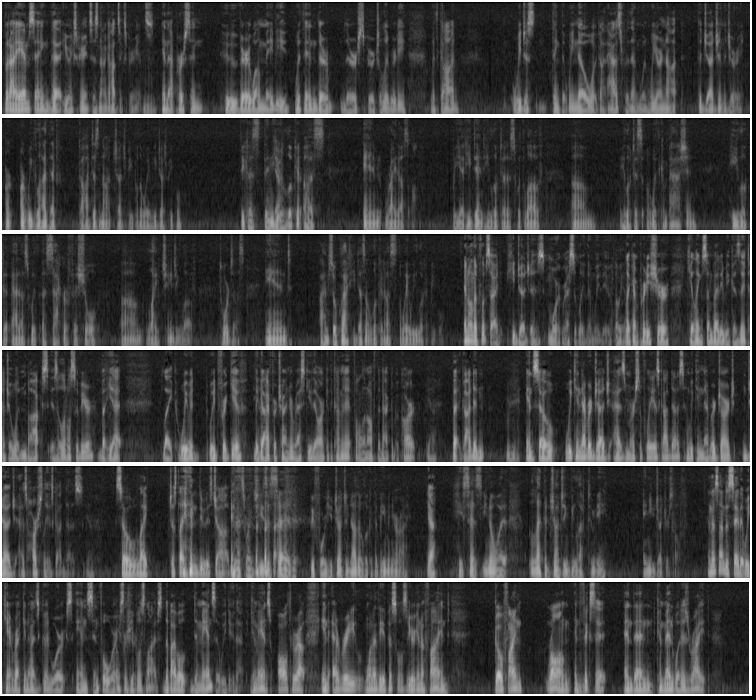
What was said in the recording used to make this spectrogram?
but I am saying that your experience is not God's experience. Mm. And that person who very well may be within their their spiritual liberty with God, we just think that we know what God has for them when we are not the judge and the jury. Aren't aren't we glad that God does not judge people the way we judge people? Because then He Yeah. would look at us and write us off, but yet He didn't. He looked at us with love. Um, he looked at us with compassion. He looked at, at us with a sacrificial, um, life changing love towards us, and I'm so glad He doesn't look at us the way we look at people. And on the flip side, he judges more aggressively than we do. Oh, yeah. Like I'm pretty sure killing somebody because they touch a wooden box is a little severe, but yet like we would we'd forgive the Yeah. guy for trying to rescue the Ark of the Covenant falling off the back of a cart, Yeah. but God didn't. Mhm. And so we can never judge as mercifully as God does, and we can never judge judge as harshly as God does. Yeah. So like just let him do his job. And that's why Jesus said, before you judge another, look at the beam in your eye. yeah. He says, you know what? Let the judging be left to me, and you judge yourself. And that's not to say that we can't recognize good works and sinful works for in sure. people's lives. The Bible demands that we do that. It Yeah. commands all throughout. In every one of the epistles, you're going to find go find wrong and Mhm. fix it and then commend what is right.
